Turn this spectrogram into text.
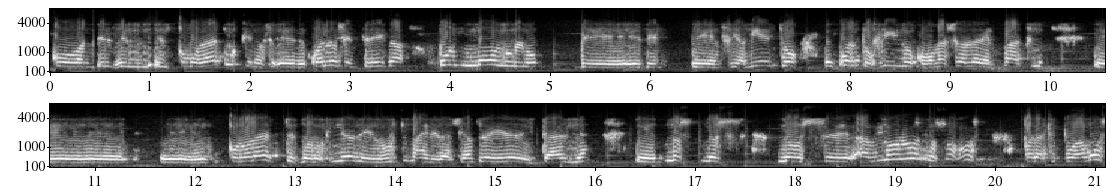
con el, el, el comodato que nos, eh, el cual nos entrega un módulo de, de, enfriamiento, un cuarto frío con una sala de empaque, con una tecnología de última generación traída de Italia, nos, nos, nos abrió los ojos para que podamos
